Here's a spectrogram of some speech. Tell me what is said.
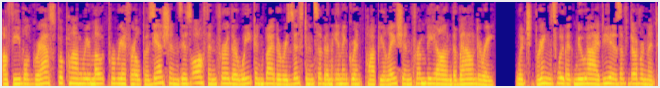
A feeble grasp upon remote peripheral possessions is often further weakened by the resistance of an immigrant population from beyond the boundary, which brings with it new ideas of government.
